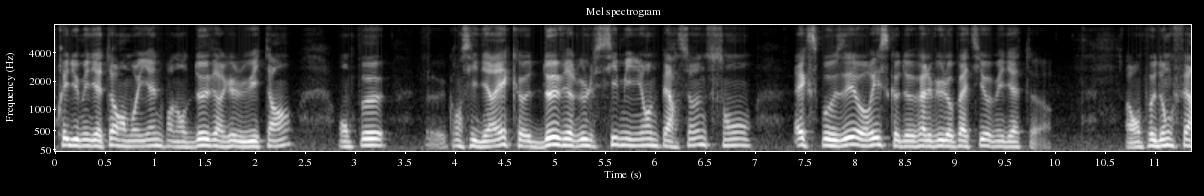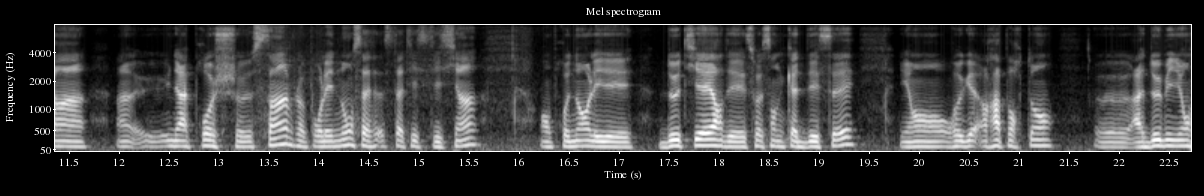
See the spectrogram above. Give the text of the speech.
pris du médiateur en moyenne pendant 2,8 ans, on peut euh, considérer que 2,6 millions de personnes sont exposées au risque de valvulopathie au médiateur. On peut donc faire une approche simple pour les non-statisticiens en prenant les deux tiers des 64 décès et en rapportant euh, à 2,6 millions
